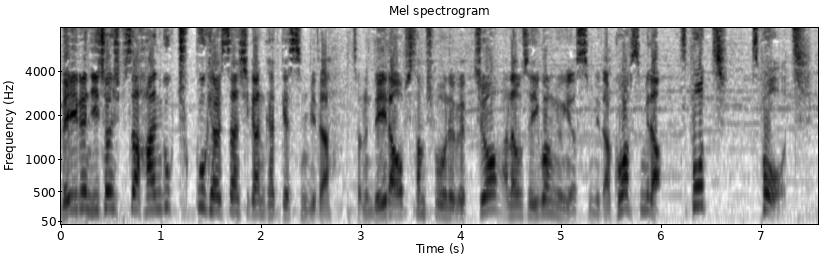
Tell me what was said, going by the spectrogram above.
내일은 2014 한국 축구 결산 시간 갖겠습니다. 저는 내일 9시 35분에 뵙죠. 아나운서 이광용이었습니다. 고맙습니다. 스포츠 스포츠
